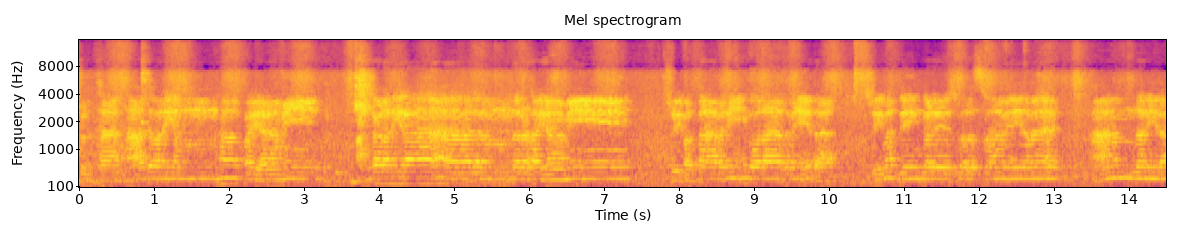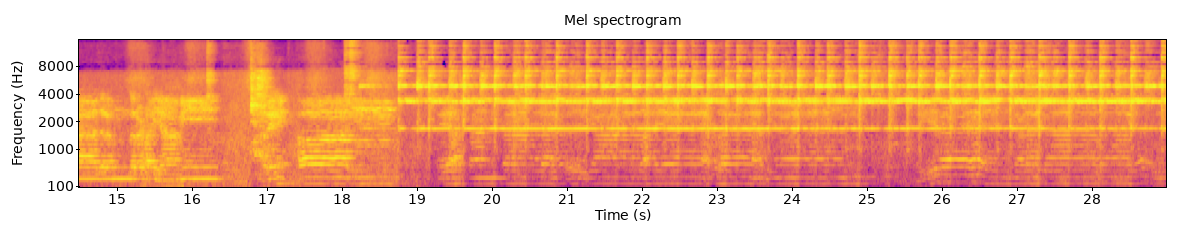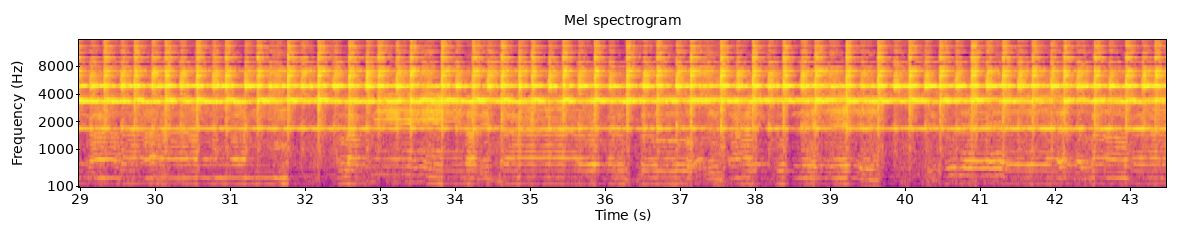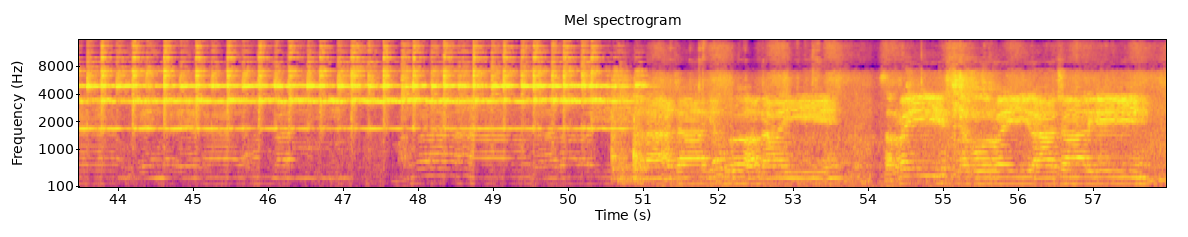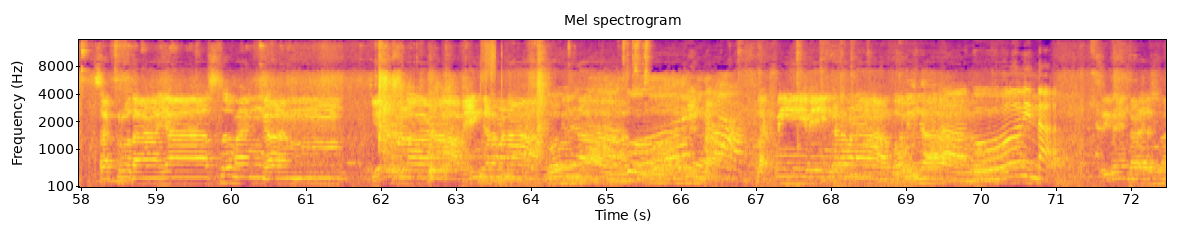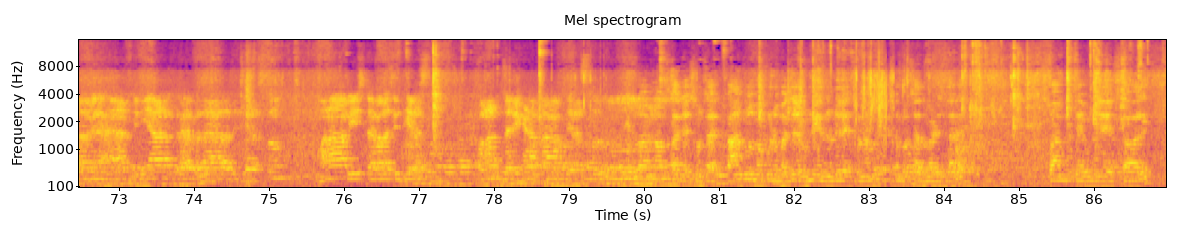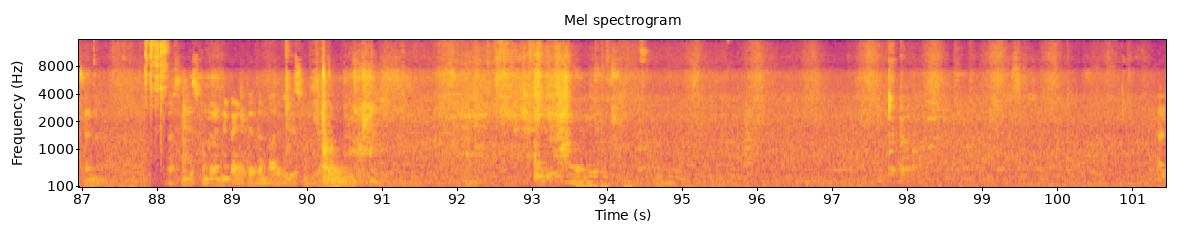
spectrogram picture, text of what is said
शुद्ध आचमनीयं स्थापयामि मङ्गलनिराजनं दर्शयामि श्रीपद्मावती गोदासमेत श्रीमद्वेङ्कटेश्वरस्वामिने नमः आनन्दनिराजनं दर्शयामि हरिः స్వామి నమస్కారం చేసుకుంటారు కాంకులు మగ్గులు మధ్యలో ఉండి నుండి వేసుకున్నాము తీర్థం ప్రసాదం పడిస్తారు స్వామికి ఉండి వేసుకోవాలి దర్శనం చేసుకుంటారండి. బయట తీర్థం పాదకులు చేసుకుంటారు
